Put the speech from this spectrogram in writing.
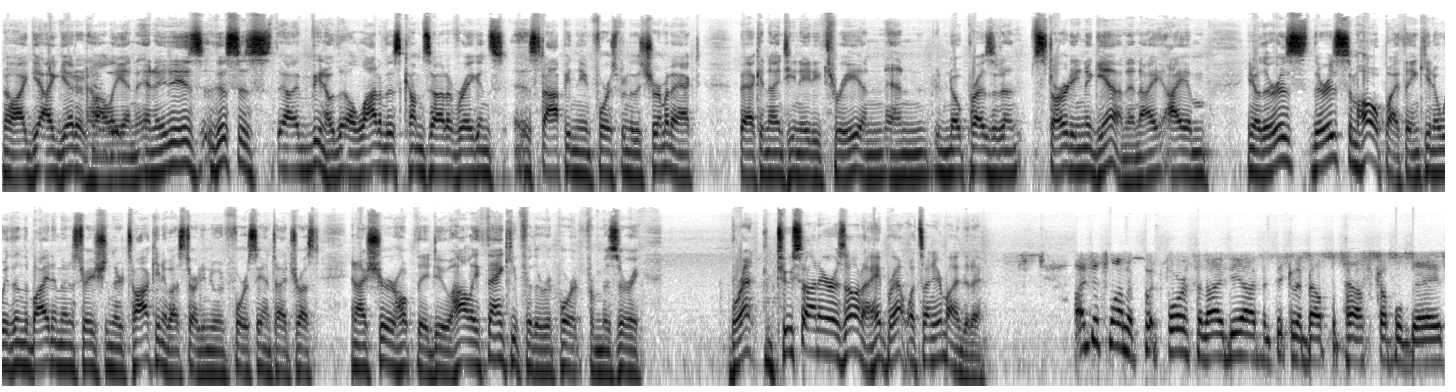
no, I get, I get it, Holly, and and it is this is uh, you know a lot of this comes out of Reagan's uh, stopping the enforcement of the Sherman Act back in 1983, and and no president starting again, and I I am. You know, there is there is some hope, I think. You know, within the Biden administration, they're talking about starting to enforce antitrust, and I sure hope they do. Holly, thank you for the report from Missouri. Brent, from Tucson, Arizona. Hey, Brent, what's on your mind today? I just want to put forth an idea I've been thinking about the past couple days.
